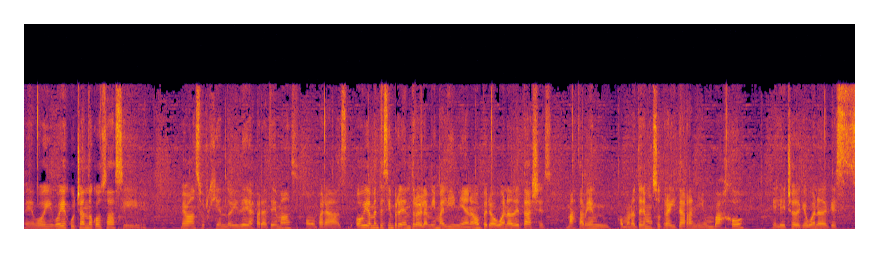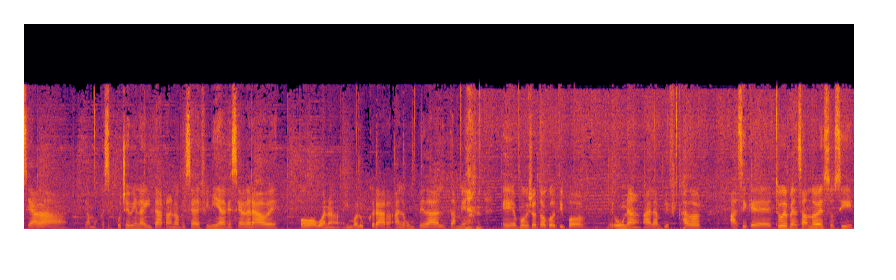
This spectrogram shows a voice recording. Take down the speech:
Eh, voy, voy escuchando cosas y me van surgiendo ideas para temas, como para, obviamente siempre dentro de la misma línea, ¿no? Pero bueno, detalles. Más también, como no tenemos otra guitarra ni un bajo, el hecho de que, bueno, de que se haga, digamos, que se escuche bien la guitarra, ¿no? Que sea definida, que sea grave, o bueno, involucrar algún pedal también, eh, porque yo toco tipo de una al amplificador. Así que estuve pensando eso, sí.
